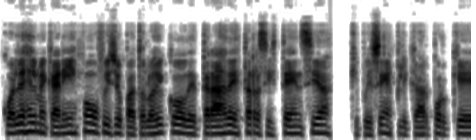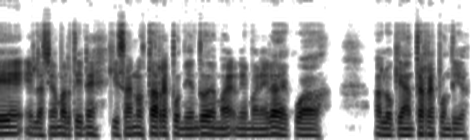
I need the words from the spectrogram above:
cuál es el mecanismo fisiopatológico detrás de esta resistencia? Que pudiesen explicar por qué la señora Martínez quizás no está respondiendo de, de manera adecuada a lo que antes respondía.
